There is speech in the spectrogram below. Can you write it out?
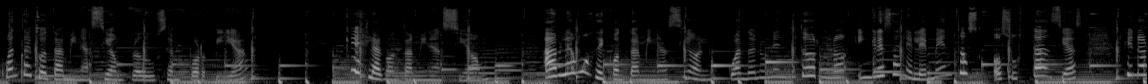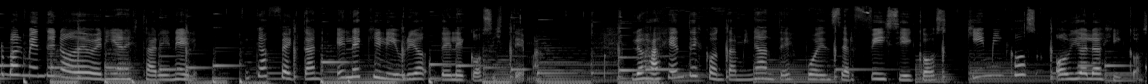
cuánta contaminación producen por día? ¿Qué es la contaminación? Hablamos de contaminación cuando en un entorno ingresan elementos o sustancias que normalmente no deberían estar en él y que afectan el equilibrio del ecosistema. Los agentes contaminantes pueden ser físicos, químicos o biológicos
